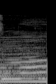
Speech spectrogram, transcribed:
small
